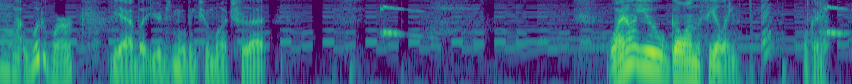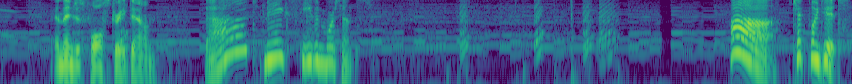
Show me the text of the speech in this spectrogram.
Yeah, that would work. Yeah, but you're just moving too much for that. Why don't you go on the ceiling? Okay. And then just fall straight down. That makes even more sense. Ah! Checkpoint hit!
